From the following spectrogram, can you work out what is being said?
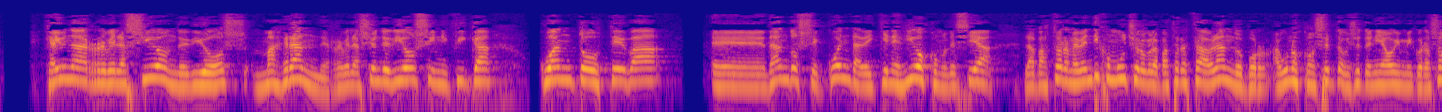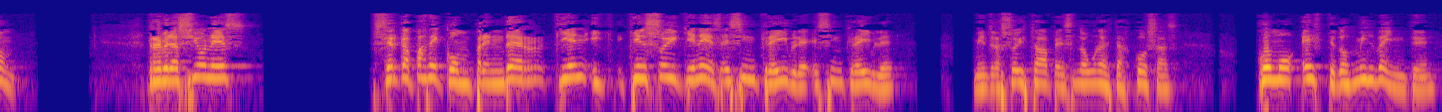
que hay una revelación de Dios más grande. Revelación de Dios significa cuánto usted va eh, dándose cuenta de quién es Dios, como decía la pastora. Me bendijo mucho lo que la pastora estaba hablando por algunos conceptos que yo tenía hoy en mi corazón. Revelación es ser capaz de comprender quién y quién soy y quién es. Es increíble, es increíble. Mientras hoy estaba pensando algunas de estas cosas, cómo este 2020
